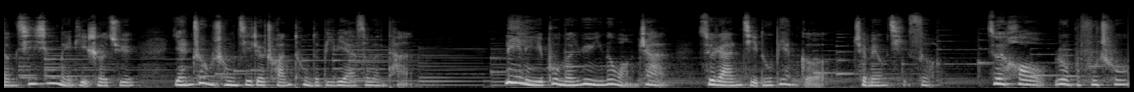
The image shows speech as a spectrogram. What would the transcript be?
等新兴媒体社区，严重冲击着传统的 BBS 论坛。丽丽部门运营的网站。虽然几度变革，却没有起色，最后入不敷出，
